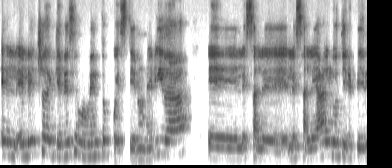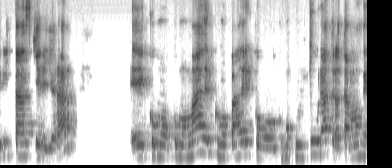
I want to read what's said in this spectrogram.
el, el, hecho de que en ese momento pues tiene una herida, eh, le, sale, le sale algo, tiene piedritas, quiere llorar. Eh, como, como madres, como padres, como, como cultura, tratamos de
